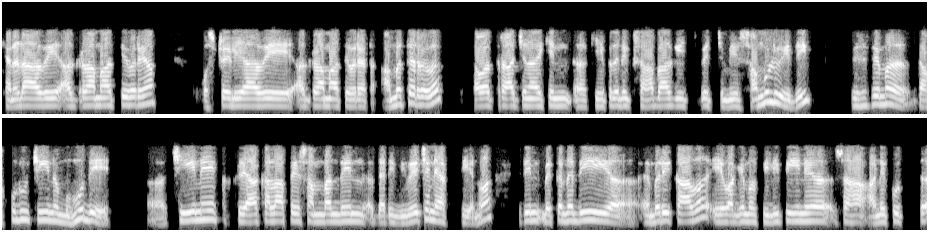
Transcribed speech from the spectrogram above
කැනඩාවේ අග්‍රාමාත්‍යවරයා ඔස්ට්‍රේලියාවේ අග්‍රාමාත්‍යවරයට අමතරව තවත් රාජනායකින් කීපදනෙක් සහභාගී වෙච්ච මේ සමුළුවේදී විසිසෙම දකුණු චීන මුහුදේ චීනය ක්‍රියාකලාපය සම්බන්ධයෙන් දැඩි විවේචනයක් තියෙනවා. ඉතින් මෙතනදී ඇමරිකාව ඒ වගේම ෆිලිපීනය සහ අනෙකුත්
